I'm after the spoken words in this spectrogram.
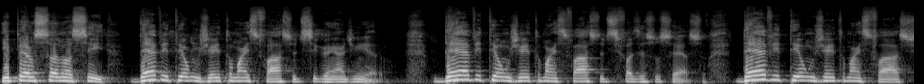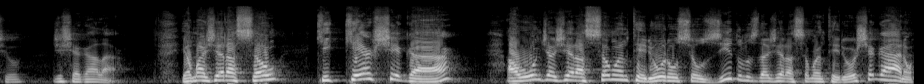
e pensando assim: deve ter um jeito mais fácil de se ganhar dinheiro. Deve ter um jeito mais fácil de se fazer sucesso. Deve ter um jeito mais fácil de chegar lá. É uma geração que quer chegar aonde a geração anterior ou seus ídolos da geração anterior chegaram,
